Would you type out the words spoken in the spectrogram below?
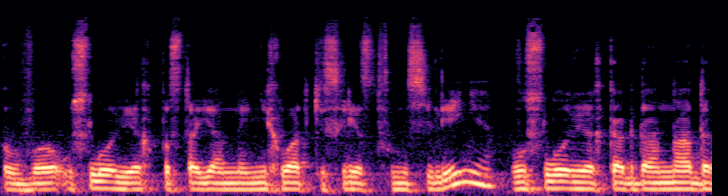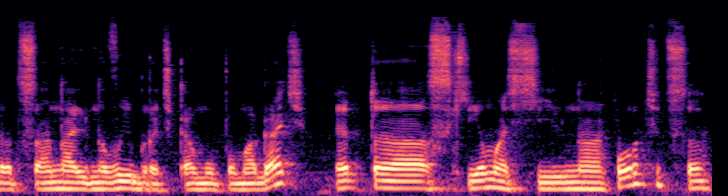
в условиях постоянной нехватки средств населения, в условиях, когда надо рационально выбрать, кому помогать, эта схема сильно портится.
